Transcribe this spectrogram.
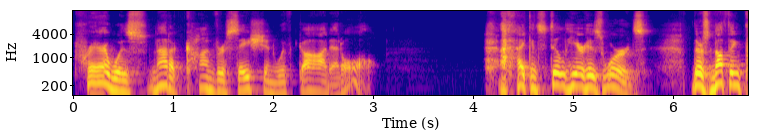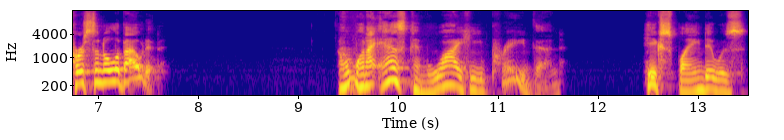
prayer was not a conversation with God at all. I can still hear his words. There's nothing personal about it. When I asked him why he prayed then, he explained it was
